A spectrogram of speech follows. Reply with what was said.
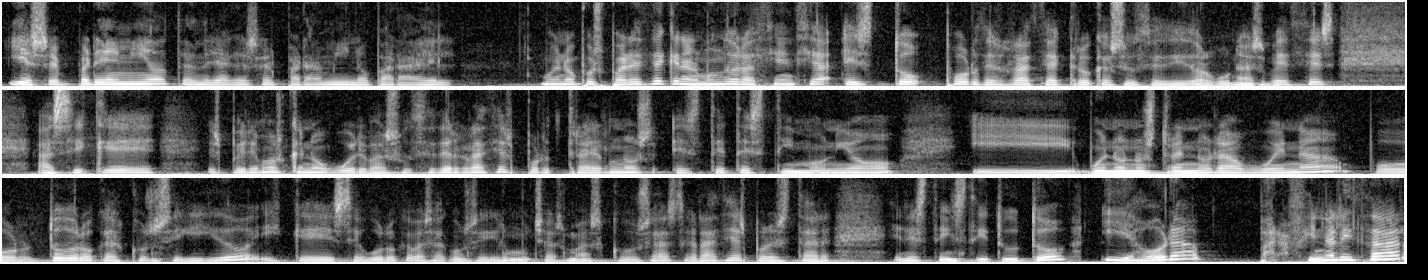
y ese premio tendría que ser para mí, no para él. Bueno, pues parece que en el mundo de la ciencia esto, por desgracia, creo que ha sucedido algunas veces, así que esperemos que no vuelva a suceder. Gracias por traernos este testimonio y, bueno, nuestra enhorabuena por todo lo que has conseguido y que seguro que vas a conseguir muchas más cosas. Gracias por estar en este instituto. Y ahora, para finalizar,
